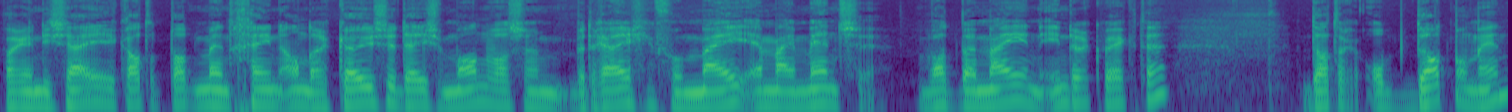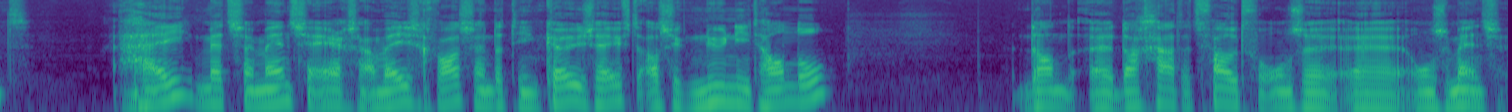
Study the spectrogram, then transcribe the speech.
waarin hij zei, ik had op dat moment geen andere keuze. Deze man was een bedreiging voor mij en mijn mensen. Wat bij mij een indruk wekte... dat er op dat moment hij met zijn mensen ergens aanwezig was... en dat hij een keuze heeft, als ik nu niet handel... dan, uh, dan gaat het fout voor onze, uh, onze mensen.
